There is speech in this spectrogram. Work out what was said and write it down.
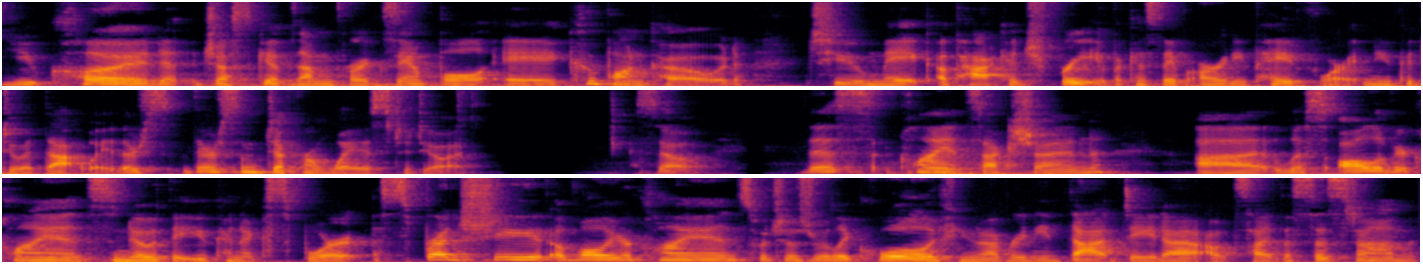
you could just give them, for example, a coupon code to make a package free because they've already paid for it, and you could do it that way. There's there's some different ways to do it. So this client section uh, lists all of your clients. Note that you can export a spreadsheet of all your clients, which is really cool if you ever need that data outside the system.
